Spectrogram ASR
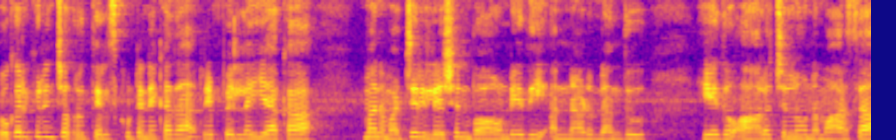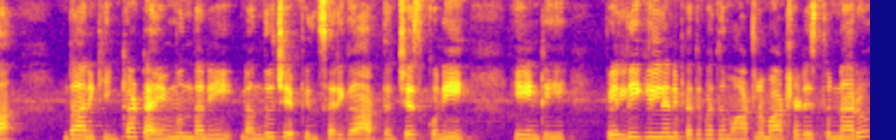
ఒకరి గురించి ఒకరు తెలుసుకుంటేనే కదా రేపు పెళ్ళయ్యాక మన మధ్య రిలేషన్ బాగుండేది అన్నాడు నందు. ఏదో ఆలోచనలో ఉన్న మానస దానికి ఇంకా టైం ఉందని నందు చెప్పింది సరిగా అర్థం చేసుకుని ఏంటి పెళ్ళి గిల్లని పెద్ద పెద్ద మాటలు మాట్లాడేస్తున్నారు?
